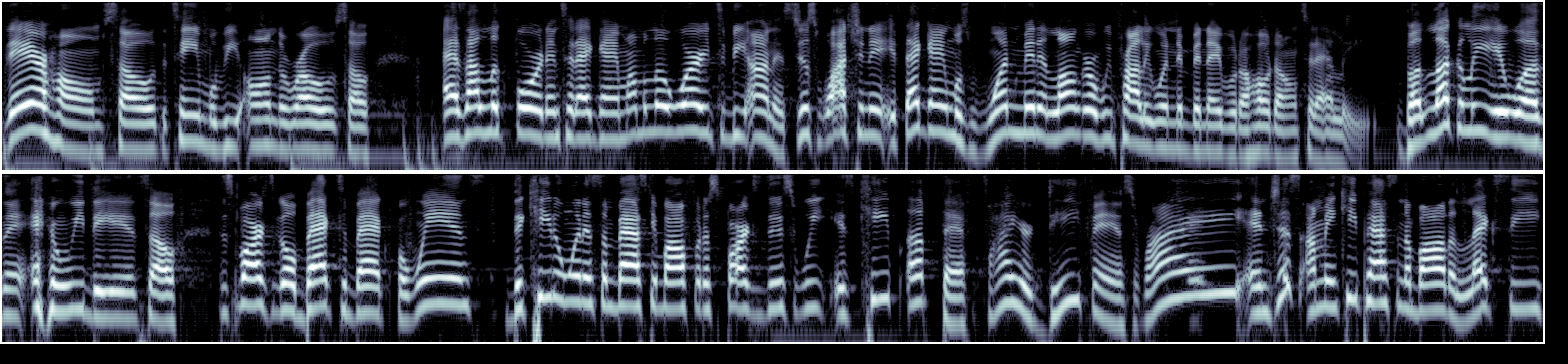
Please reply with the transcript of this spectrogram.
their home, so the team will be on the road. So as I look forward into that game, I'm a little worried to be honest. Just watching it, if that game was one minute longer, we probably wouldn't have been able to hold on to that lead. But luckily it wasn't, and we did. So the Sparks go back to back for wins. The key to winning some basketball for the Sparks this week is keep up that fire defense, right? And just, I mean, keep passing the ball to Lexie.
